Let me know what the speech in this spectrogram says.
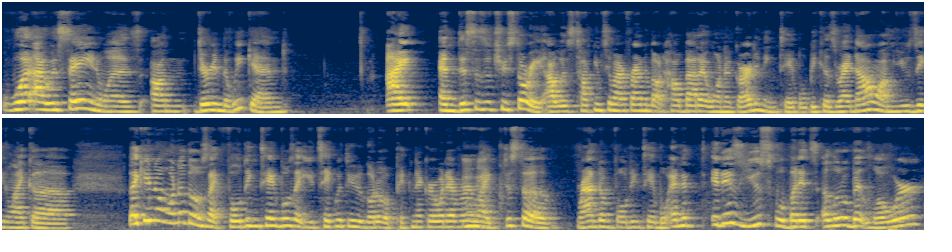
what I was saying was on during the weekend, I and this is a true story. I was talking to my friend about how bad I want a gardening table because right now I'm using like a like you know one of those like folding tables that you take with you to go to a picnic or whatever, mm-hmm. like just a random folding table. And it, it is useful, but it's a little bit lower.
